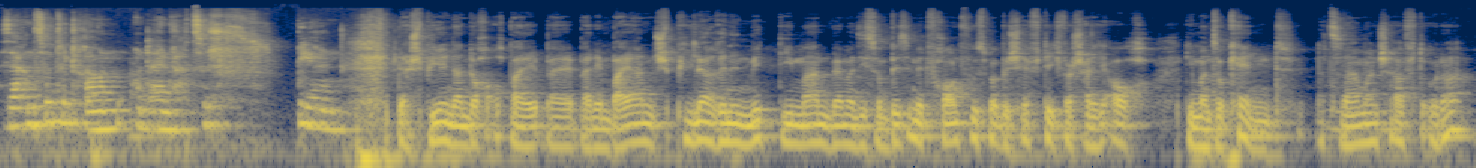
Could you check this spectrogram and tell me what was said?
Sachen zuzutrauen und einfach zu spielen. Da spielen dann doch auch bei, bei, bei den Bayern Spielerinnen mit, die man, wenn man sich so ein bisschen mit Frauenfußball beschäftigt, wahrscheinlich auch, die man so kennt. Nationalmannschaft, oder?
